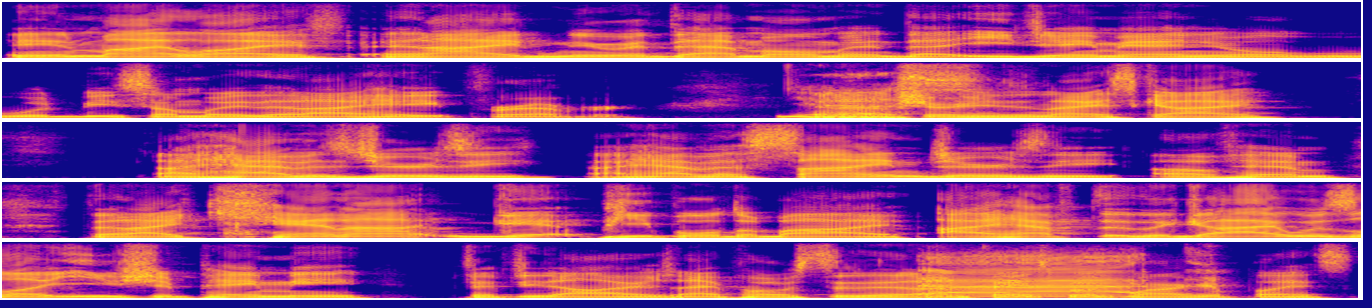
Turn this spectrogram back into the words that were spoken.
in my life. And I knew at that moment that EJ Manuel would be somebody that I hate forever. And I'm sure he's a nice guy. I have his jersey. I have a signed jersey of him that I cannot get people to buy. I have to. The guy was like, "You should pay me fifty dollars." I posted it on Ah. Facebook Marketplace.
